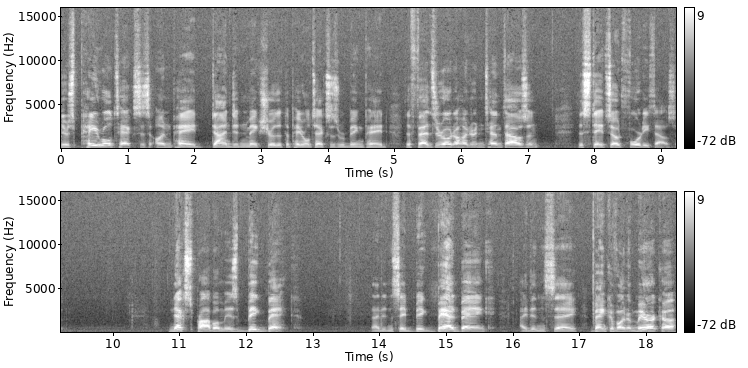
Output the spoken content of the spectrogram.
there's payroll taxes unpaid. Don didn't make sure that the payroll taxes were being paid. The feds are owed 110,000. The state's owed 40,000. Next problem is big bank. I didn't say big bad bank. I didn't say Bank of Un-America.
